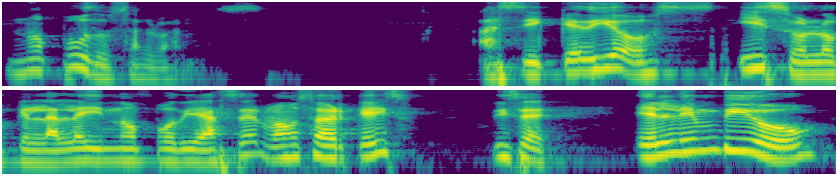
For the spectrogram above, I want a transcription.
no pudo salvarnos. Así que Dios hizo lo que la ley no podía hacer. Vamos a ver qué hizo. Dice, él envió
